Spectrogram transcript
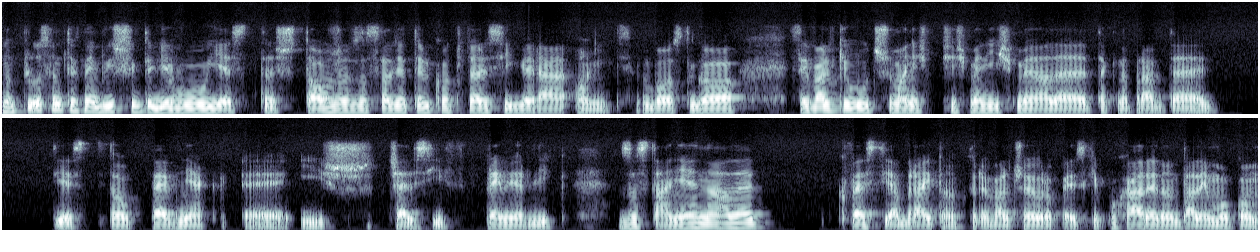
No plusem tych najbliższych DGW jest też to, że w zasadzie tylko Chelsea gra o nic, no bo z tego z tej walki o utrzymanie się śmialiśmy, ale tak naprawdę jest to pewniak, e, iż Chelsea w Premier League zostanie, no ale kwestia Brighton, które walczy o europejskie puchary, no dalej mogą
